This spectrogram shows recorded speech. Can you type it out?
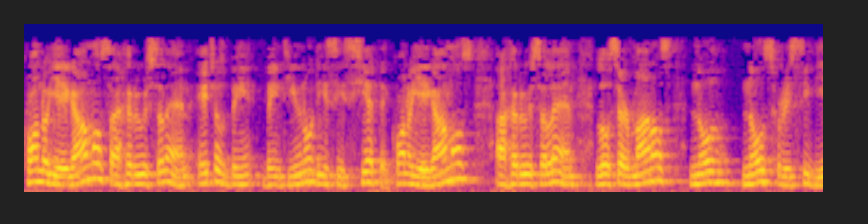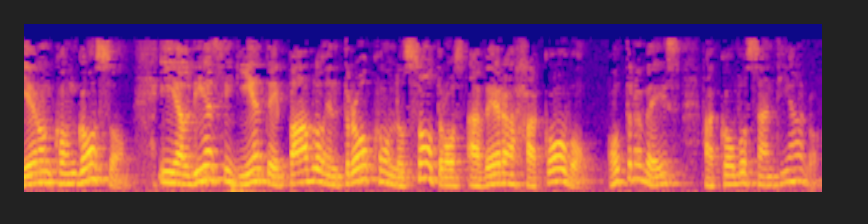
Cuando llegamos a Jerusalén, Hechos 21, 17, cuando llegamos a Jerusalén, los hermanos no, nos recibieron con gozo. Y al día siguiente, Pablo entró con nosotros a ver a Jacobo, otra vez Jacobo Santiago,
